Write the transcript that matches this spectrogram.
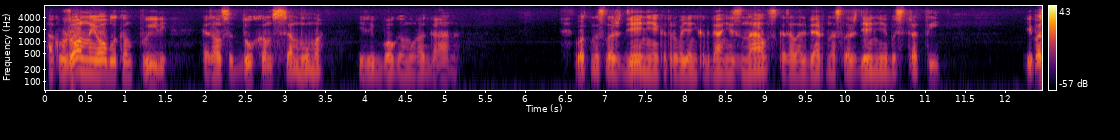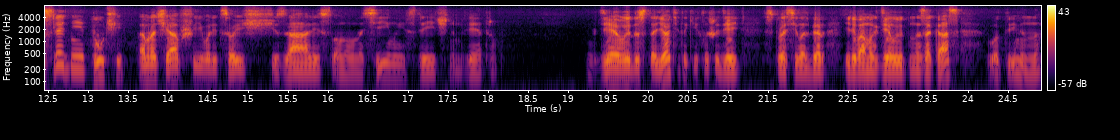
окруженный облаком пыли, казался духом Самума, или богом урагана. «Вот наслаждение, которого я никогда не знал», — сказал Альберт, — «наслаждение быстроты». И последние тучи, омрачавшие его лицо, исчезали, словно уносимые встречным ветром. «Где вы достаете таких лошадей?» — спросил Альбер. «Или вам их делают на заказ?» «Вот именно.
